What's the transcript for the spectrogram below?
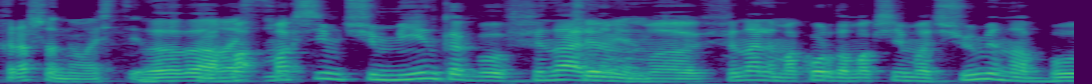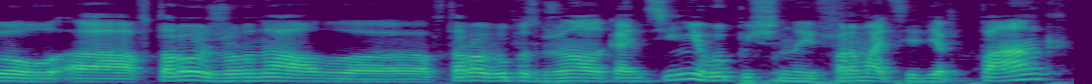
Хорошо новостей. да-да-да. М- Новостей. Максим Чумин, как бы финальным, э, финальным аккордом Максима Чумина был а, второй журнал, а, второй выпуск журнала Контини, выпущенный в формате веб-панк.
